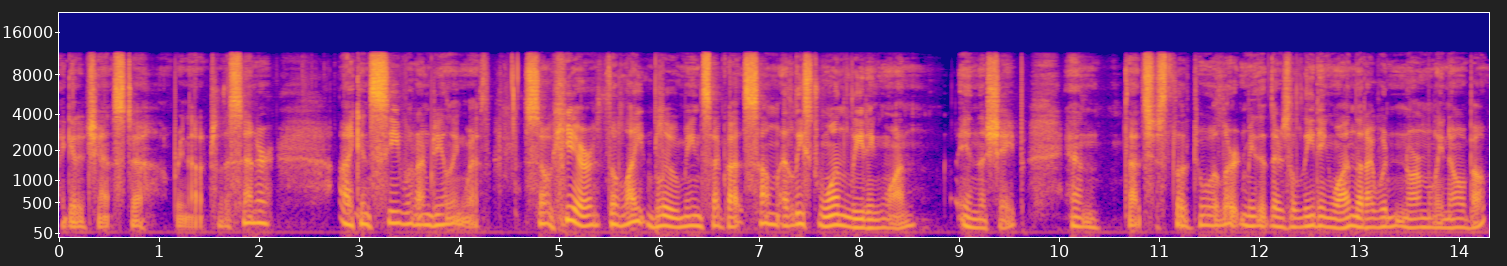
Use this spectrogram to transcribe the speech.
I get a chance to bring that up to the center. I can see what I'm dealing with. So here, the light blue means I've got some, at least one leading one in the shape, and that's just to alert me that there's a leading one that I wouldn't normally know about.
